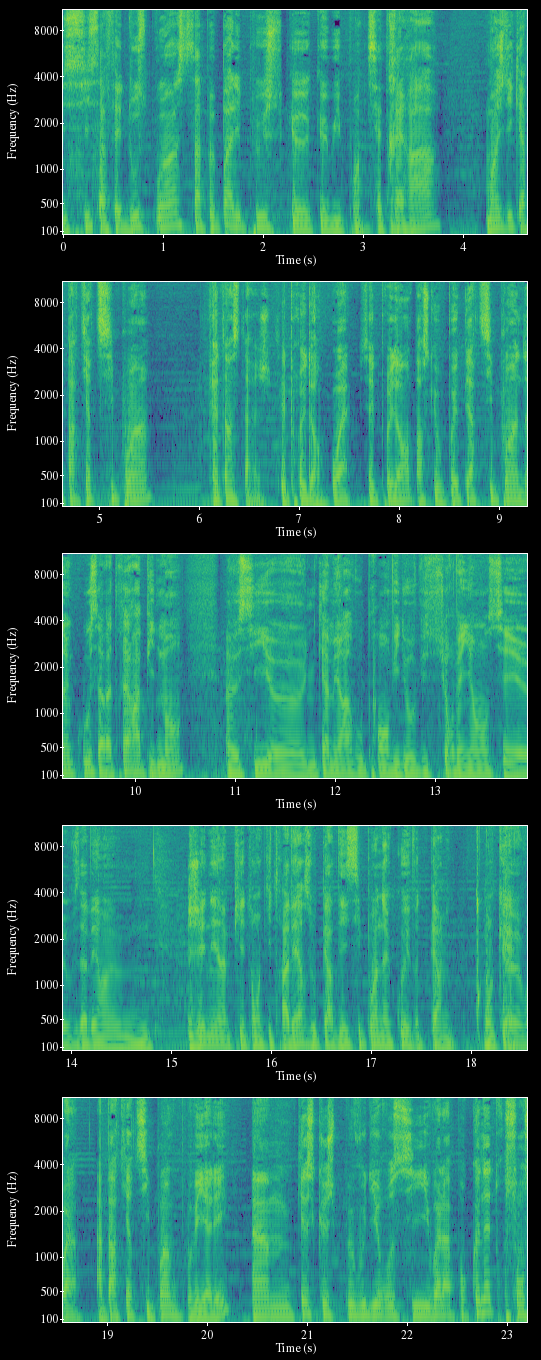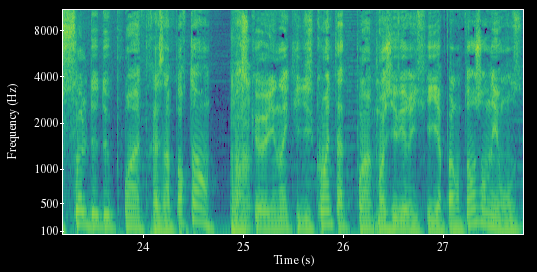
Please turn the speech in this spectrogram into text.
si ça fait 12 points, ça peut pas aller plus que que 8 points. C'est très rare. Moi, je dis qu'à partir de 6 points, faites un stage. C'est prudent. Ouais, c'est prudent parce que vous pouvez perdre 6 points d'un coup, ça va très rapidement. Euh, si euh, une caméra vous prend en vidéo surveillance et euh, vous avez euh, gêné un piéton qui traverse, vous perdez 6 points d'un coup et votre permis. Donc voilà, à partir de 6 points, vous pouvez y aller. Qu'est-ce que je peux vous dire aussi? Voilà, pour connaître son solde de points, très important. Parce Mhm. qu'il y en a qui disent combien t'as de points? Moi j'ai vérifié il y a pas longtemps, j'en ai 11.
